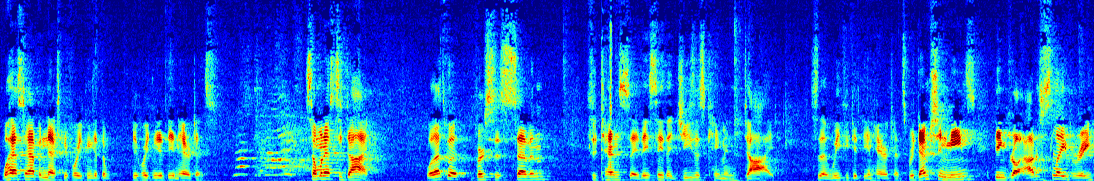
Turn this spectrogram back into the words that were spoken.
what has to happen next before you can get the, before you can get the inheritance? Someone has to die. Well, that's what verses 7 through 10 say. They say that Jesus came and died so that we could get the inheritance. Redemption means being brought out of slavery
